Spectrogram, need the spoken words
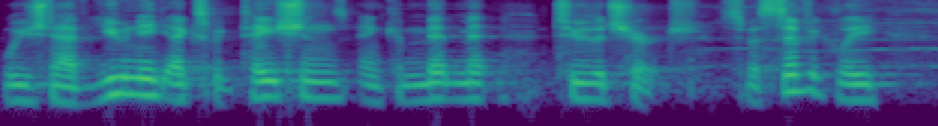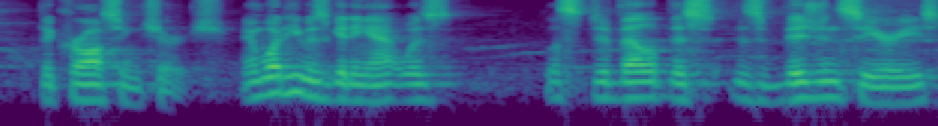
we should have unique expectations and commitment to the church, specifically the Crossing Church. And what he was getting at was let's develop this, this vision series.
